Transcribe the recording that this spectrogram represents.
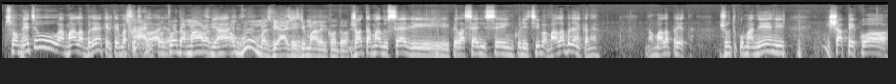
Principalmente o, a mala branca, ele tem bastante ah, história. Ele contou da mala, viagens, algumas né? viagens Sim. de mala ele contou. J. Malucelli, pela Série C em Curitiba, mala branca, né? Não mala preta. Junto com o Manene, em Chapecó,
